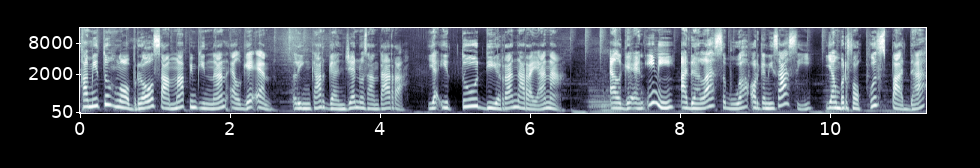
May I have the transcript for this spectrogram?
Kami tuh ngobrol sama pimpinan LGN, Lingkar Ganja Nusantara, yaitu Dira Narayana. LGN ini adalah sebuah organisasi yang berfokus pada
